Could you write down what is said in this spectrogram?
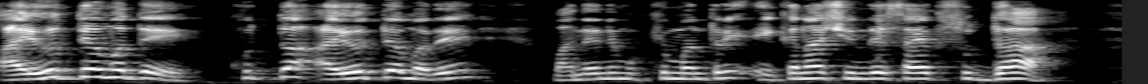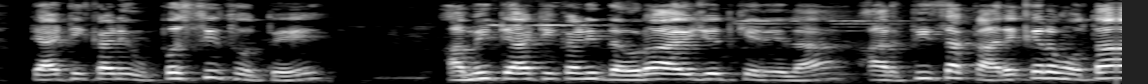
अयोध्येमध्ये खुद्द अयोध्येमध्ये माननीय मुख्यमंत्री एकनाथ शिंदेसाहेबसुद्धा त्या ठिकाणी उपस्थित होते. आम्ही त्या ठिकाणी दौरा आयोजित केलेला आरतीचा कार्यक्रम होता.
